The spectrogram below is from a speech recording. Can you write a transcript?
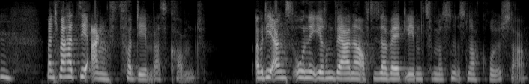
Mhm. Manchmal hat sie Angst vor dem, was kommt. Aber die Angst, ohne ihren Werner auf dieser Welt leben zu müssen, ist noch größer.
